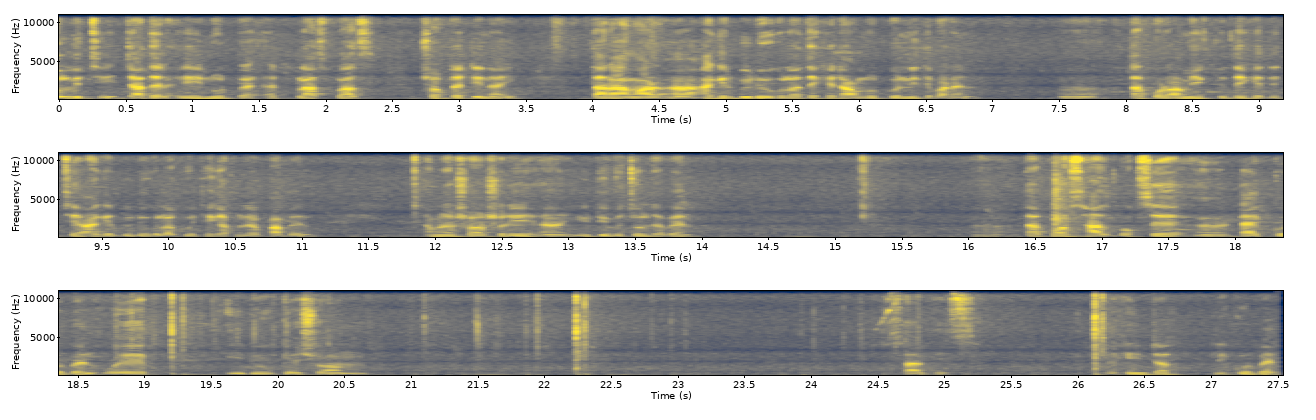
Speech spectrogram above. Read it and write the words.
বলে নিচ্ছি, যাদের এই নোটপ্যাড প্লাস প্লাস সফটওয়্যারটি নাই, তারা আমার আগের ভিডিওগুলো দেখে ডাউনলোড করে নিতে পারেন। তারপর আমি একটু দেখে দিচ্ছি আগের ভিডিওগুলো কই থেকে আপনারা পাবেন। আপনারা সরাসরি ইউটিউবে চলে যাবেন। তারপর সার্চ বক্সে টাইপ করবেন ওয়েব এডুকেশন সার্ভিস এখানটা ক্লিক করবেন।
